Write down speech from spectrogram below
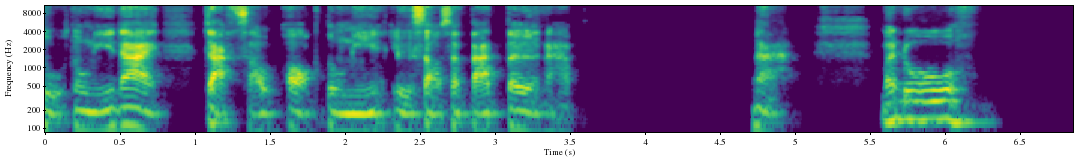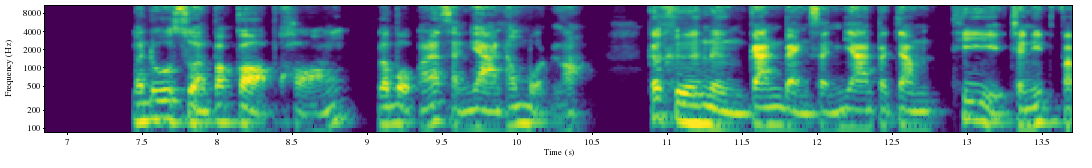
สู่ตรงนี้ได้จากเสาออกตรงนี้ หรือเสาสตาร์เตอร์นะครับนะมาดู มาดูส่วนประกอบของระบบอนุสัญญาณทั้งหมดเนาะก็คือหนึ่งการแบ่งสัญญาณประจำที่ชนิดไฟ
